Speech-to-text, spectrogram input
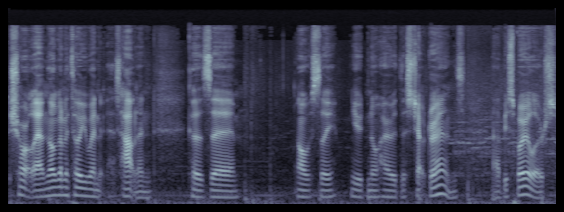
Shortly, I'm not gonna tell you when it's happening, because uh, obviously you'd know how this chapter ends. That'd be spoilers.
